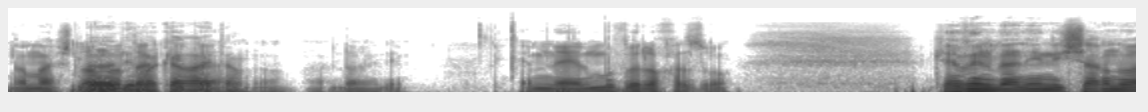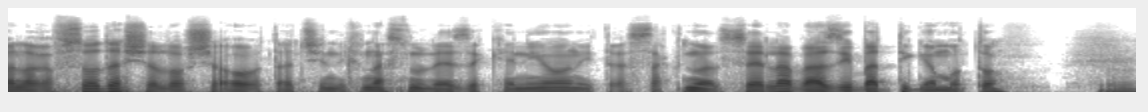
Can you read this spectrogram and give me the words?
ממש לא לא יודעים מה קרה איתם. לא, לא יודעים. הם נעלמו ולא חזרו. קווין ואני נשארנו על הרפסודה שלוש שעות, עד שנכנסנו לאיזה קניון, התרסקנו על סלע, ואז איבדתי גם אותו. מהמם.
